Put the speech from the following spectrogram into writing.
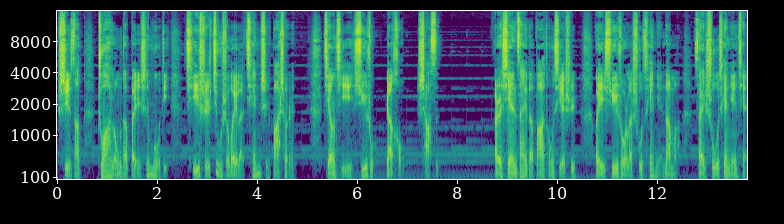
试葬、抓龙的本身目的，其实就是为了牵制八圣人，将其虚弱，然后杀死。而现在的八童邪师被虚弱了数千年，那么在数千年前，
